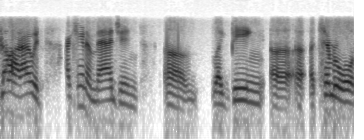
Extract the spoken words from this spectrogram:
God, I would I can't imagine um like being a, a, a Timberwolves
